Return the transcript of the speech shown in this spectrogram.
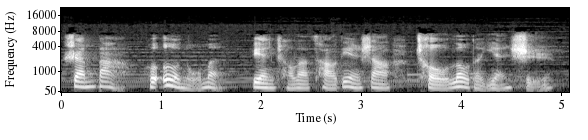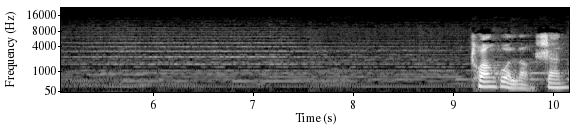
山坝和恶奴们变成了草甸上丑陋的岩石。穿过冷山，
